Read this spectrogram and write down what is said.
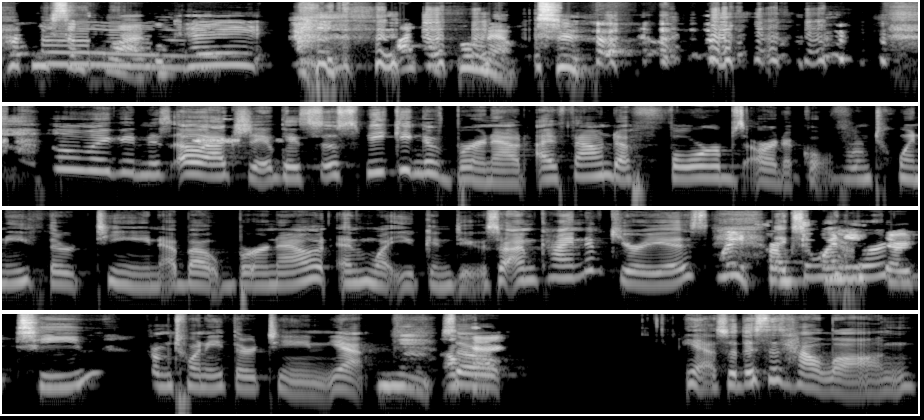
cut me some slack, okay? I have burnout. Oh my goodness. Oh, actually, okay. So speaking of burnout, I found a Forbes article from 2013 about burnout and what you can do. So I'm kind of curious Wait, from Like, so we heard- 2013? from 2013. Yeah. Mhm, So okay. yeah, so this is how long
